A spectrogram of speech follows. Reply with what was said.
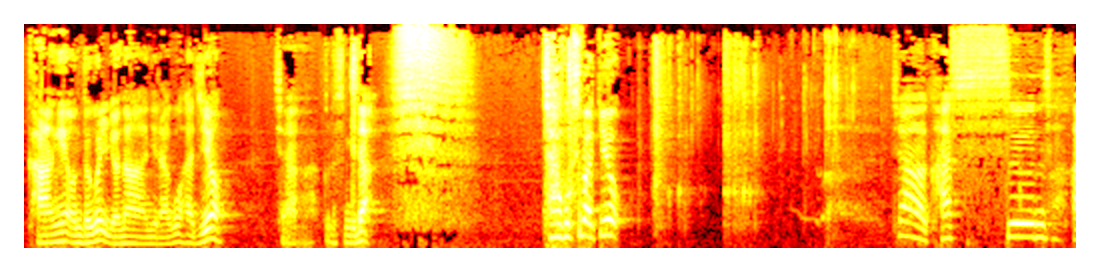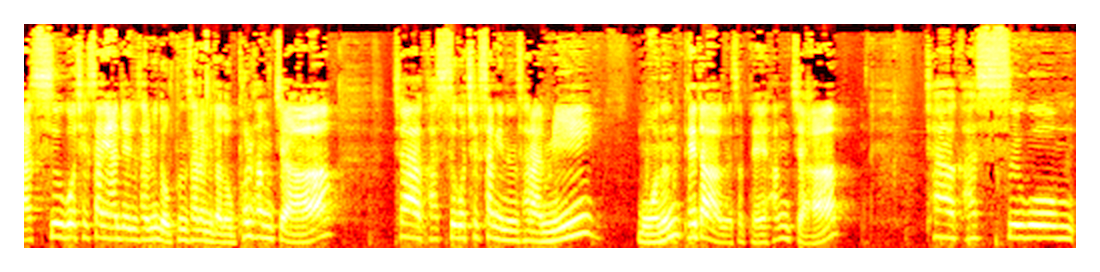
강의 언덕을 연안이라고 하지요. 자, 그렇습니다. 자, 복습할게요. 자, 갓쓴, 갓쓰고 책상에 앉아있는 사람이 높은 사람이다. 높을 항자. 자, 갓쓰고 책상에 있는 사람이 뭐는 배다. 그래서 배 항자. 자, 갓쓰고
